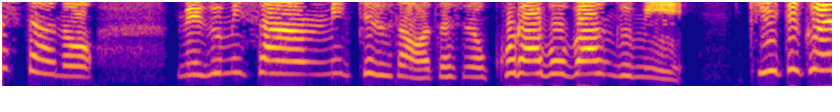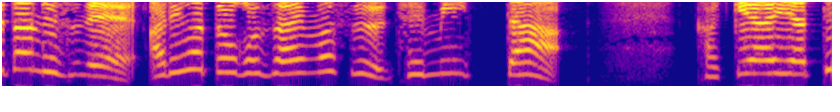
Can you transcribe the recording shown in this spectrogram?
話したあの、めぐみさん、みっちるさん、私のコラボ番組、聞いてくれたんですね。ありがとうございます。チェミッタ。掛け合いやテ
